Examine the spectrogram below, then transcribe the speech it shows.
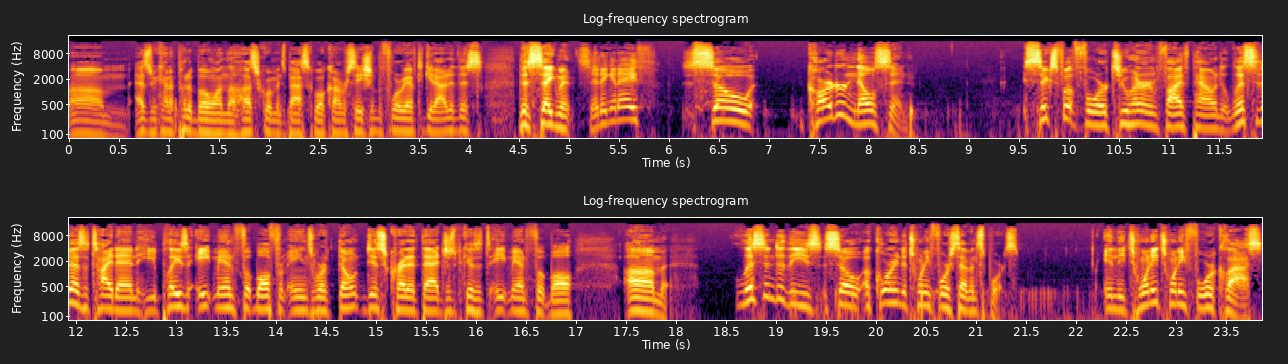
Um, as we kind of put a bow on the Husker women's basketball conversation before we have to get out of this this segment. Sitting in eighth. So Carter Nelson, six foot four, two hundred and five pound, listed as a tight end. He plays eight man football from Ainsworth. Don't discredit that just because it's eight man football. Um, listen to these. So according to twenty four seven Sports, in the 2024 class,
